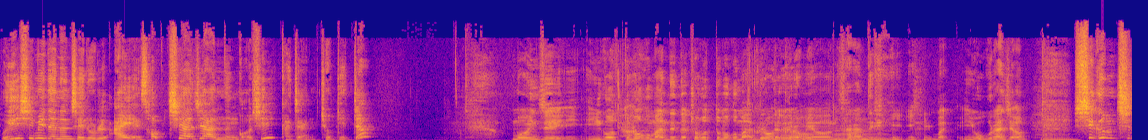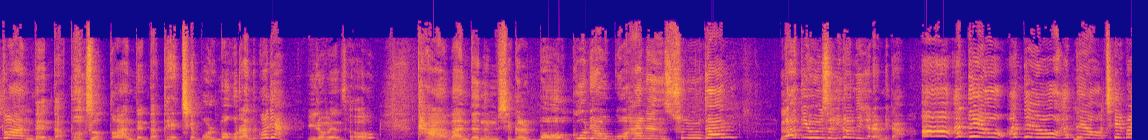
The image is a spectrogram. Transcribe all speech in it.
의심이 되는 재료를 아예 섭취하지 않는 것이 가장 좋겠죠? 뭐 이제 이것도 먹으면 안 된다, 저것도 먹으면 안 된다 그러네요. 그러면 사람들이 막 욕을 하죠. 시금치도 안 된다, 버섯도 안 된다. 대체 뭘 먹으라는 거냐? 이러면서 다 만든 음식을 먹으려고 하는 순간 라디오에서 이런 얘기를 합니다. 아, 안 돼요, 안 돼요, 안 돼요. 제발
